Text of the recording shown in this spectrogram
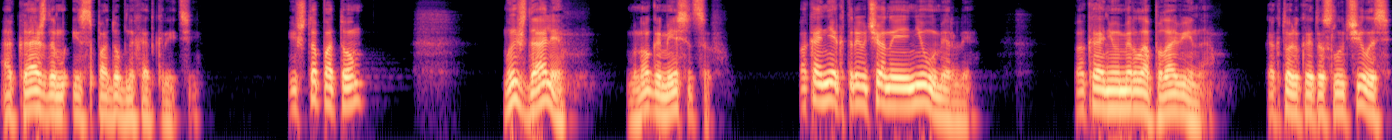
о каждом из подобных открытий. И что потом? Мы ждали много месяцев, пока некоторые ученые не умерли, пока не умерла половина. Как только это случилось,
